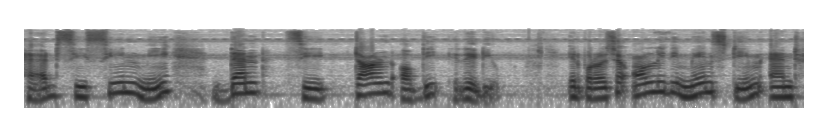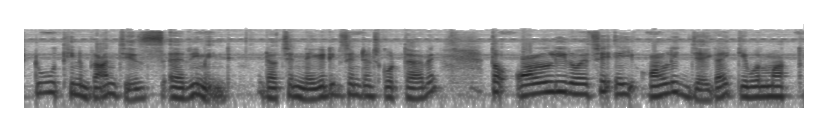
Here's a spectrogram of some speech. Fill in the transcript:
had she seen me then she turned off the radio এরপর রয়েছে only the main stem and two thin branches remained এটা হচ্ছে নেগেটিভ সেন্টেন্স করতে হবে। তো অনলি রয়েছে এই অনলির জায়গায় কেবলমাত্র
